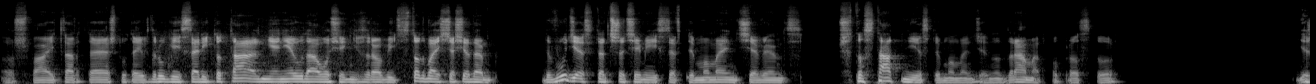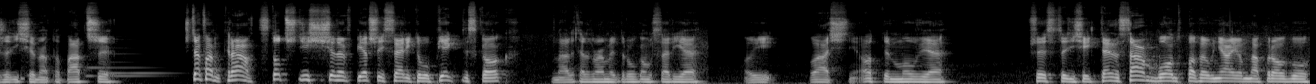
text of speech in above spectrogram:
O, Szwajcar też tutaj w drugiej serii totalnie nie udało się nic zrobić. 127, 23 miejsce w tym momencie, więc przedostatni jest w tym momencie. No dramat po prostu. Jeżeli się na to patrzy. Stefan Kraft, 137 w pierwszej serii, to był piękny skok. No ale teraz mamy drugą serię. Oj, właśnie, o tym mówię. Wszyscy dzisiaj ten sam błąd popełniają na progu.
